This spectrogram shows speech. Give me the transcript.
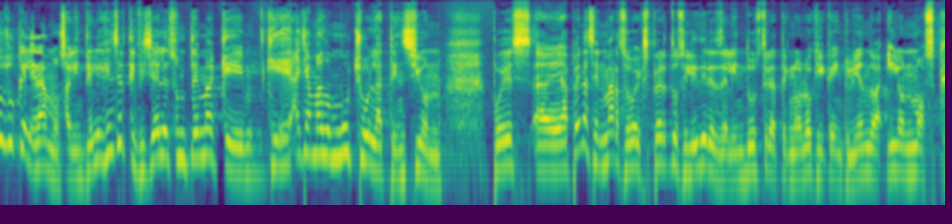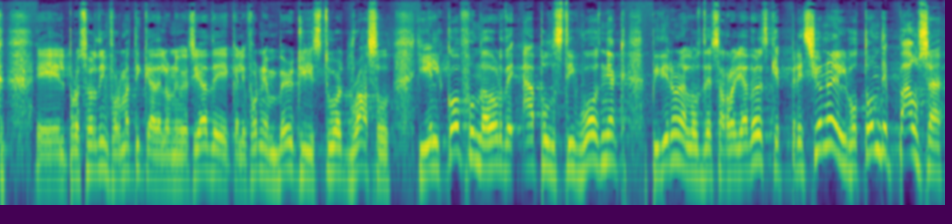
uso que le damos a la inteligencia artificial es un tema que, que ha llamado mucho la atención, pues eh, apenas en marzo expertos y líderes de la industria tecnológica, incluyendo a Elon Musk, el profesor de informática de la Universidad de California en Berkeley, Stuart Russell, y el cofundador de Apple, Steve Wozniak, pidieron a los desarrolladores que presionen el botón de pausa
